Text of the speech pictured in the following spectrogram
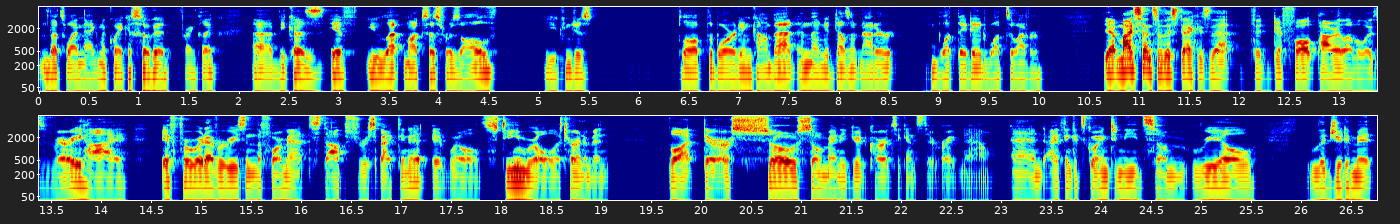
that's why magma quake is so good, frankly. Uh, because if you let Muxus resolve, you can just blow up the board in combat, and then it doesn't matter what they did whatsoever. Yeah, my sense of this deck is that the default power level is very high if for whatever reason the format stops respecting it, it will steamroll a tournament. But there are so, so many good cards against it right now. And I think it's going to need some real legitimate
